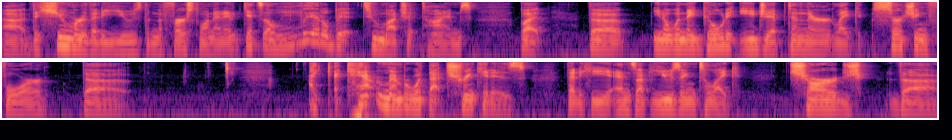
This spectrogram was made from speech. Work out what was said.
uh, the humor that he used in the first one, and it gets a little bit too much at times. But the you know when they go to Egypt and they're like searching for the I, I can't remember what that trinket is that he ends up using to like charge the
